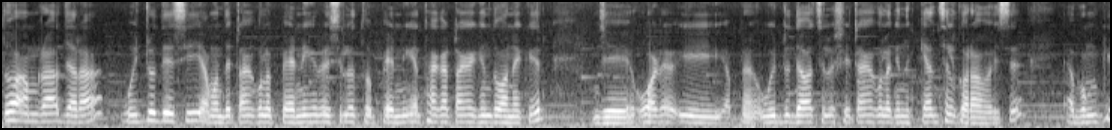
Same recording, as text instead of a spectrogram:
তো আমরা যারা উইথড্র দিয়েছি, আমাদের টাকাগুলো পেন্ডিংয়ে রয়েছিল, তো পেন্ডিংয়ে থাকা টাকা কিন্তু অনেকের যে অর্ডার ই আপনার উইথড্র দেওয়া ছিল, সেই টাকাগুলো কিন্তু ক্যান্সেল করা হয়েছে এবং কি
